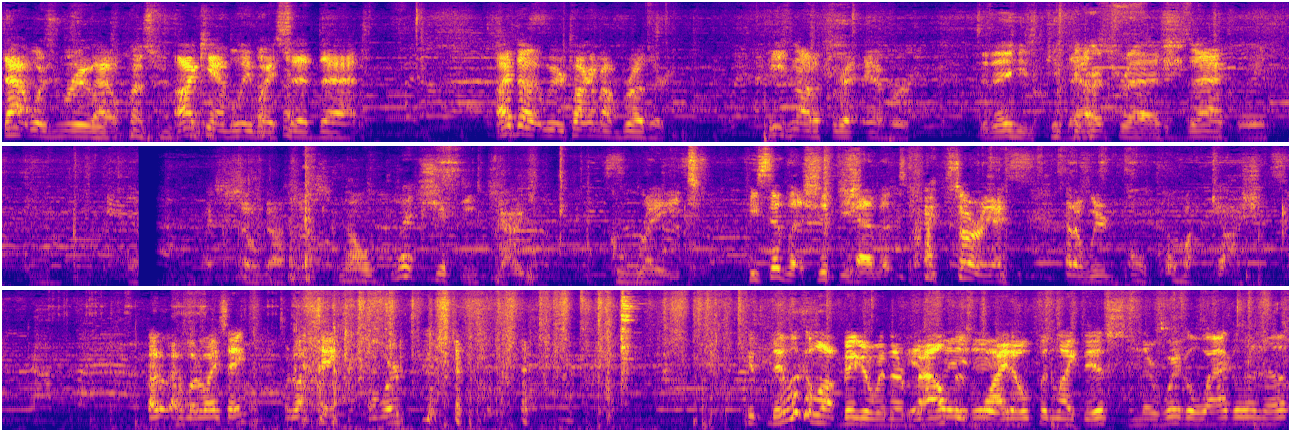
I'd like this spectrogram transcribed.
That was rude. That was I can't believe I said that. I thought we were talking about brother. He's not a threat ever. Today he's kicking That- our trash. Exactly. I so got this. No, let Shifty. Great. He said let Shifty have it. I'm sorry, I had a weird. Oh, oh my gosh. How do- What do I say? What do I say? A word? they look a lot bigger when their Yes, mouth is do. wide open like this. And they're wiggle waggling up.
